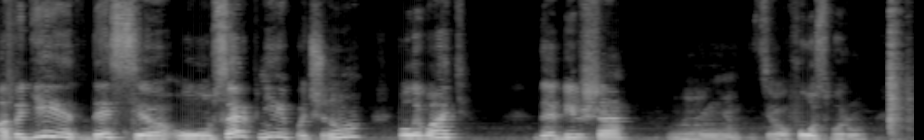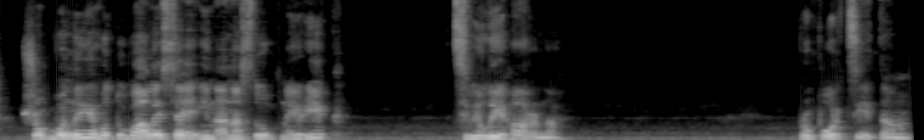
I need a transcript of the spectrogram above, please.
А тоді десь е, у серпні почну поливати, де більше цього фосфору, щоб вони готувалися і на наступний рік цвіли гарно. Пропорції там,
